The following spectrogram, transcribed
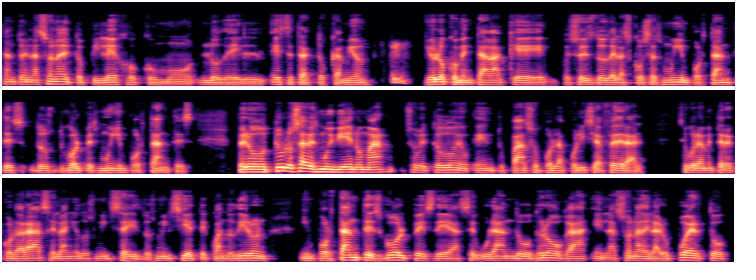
tanto en la zona de Topilejo como lo del este tractocamión, yo lo comentaba que pues es dos de las cosas muy importantes, dos golpes muy importantes. Pero tú lo sabes muy bien, Omar, sobre todo en tu paso por la Policía Federal Seguramente recordarás el año 2006, 2007, cuando dieron importantes golpes de asegurando droga en la zona del aeropuerto,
